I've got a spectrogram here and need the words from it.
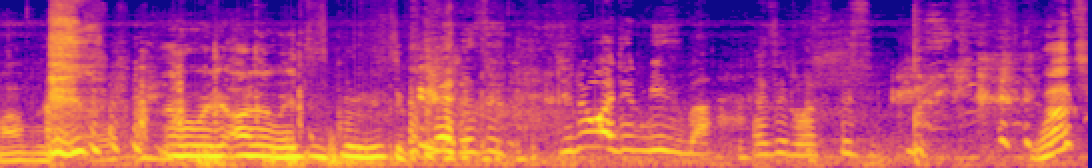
oh, on the way to school, we used to go. You know what it means, but I said, what? What?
